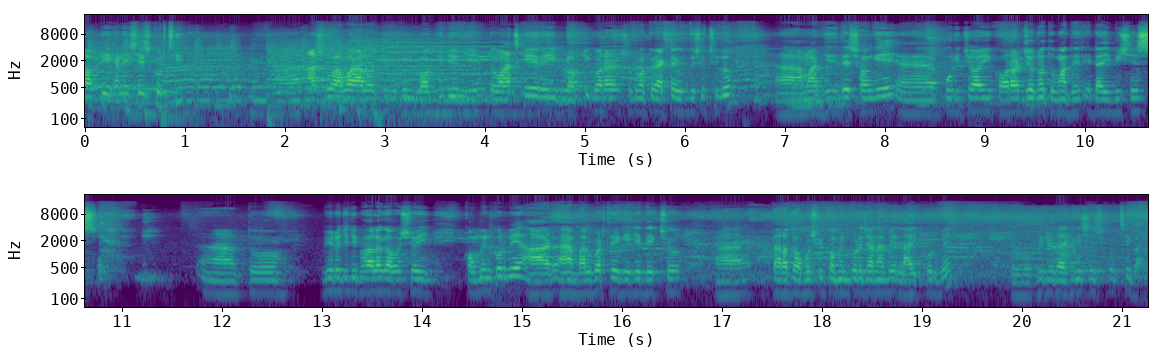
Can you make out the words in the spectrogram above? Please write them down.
ব্লগটি এখানেই শেষ করছি। আসব আবার আরও একটি নতুন ব্লগ ভিডিও নিয়ে। তো আজকের এই ব্লগটি করার শুধুমাত্র একটাই উদ্দেশ্য ছিল আমার দিদিদের সঙ্গে পরিচয় করার জন্য তোমাদের এটাই বিশেষ। তো ভিডিও যদি ভালো লাগে অবশ্যই কমেন্ট করবে। আর আহ, বালুঘাট থেকে কে দেখছ তারা তো অবশ্যই কমেন্ট করে জানাবে লাইক করবে। তো ভিডিওটা এখানেই শেষ করছি বাই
